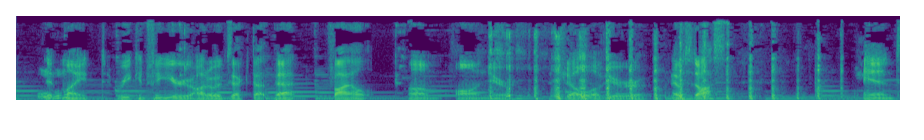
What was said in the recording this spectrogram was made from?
Mm-hmm. It might reconfigure your autoexec.bat file um, on your shell of your MS DOS, and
